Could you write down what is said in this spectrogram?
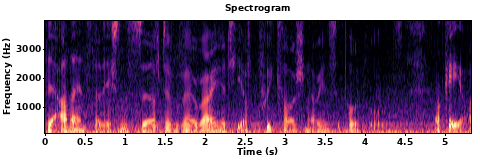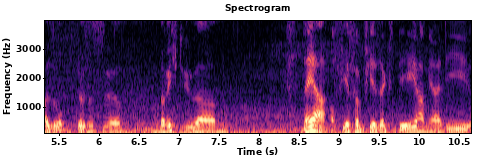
the other installations served a variety of precautionary and support roles. Okay, also das ist äh, ein Bericht über naja, auf 4546b haben ja die,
